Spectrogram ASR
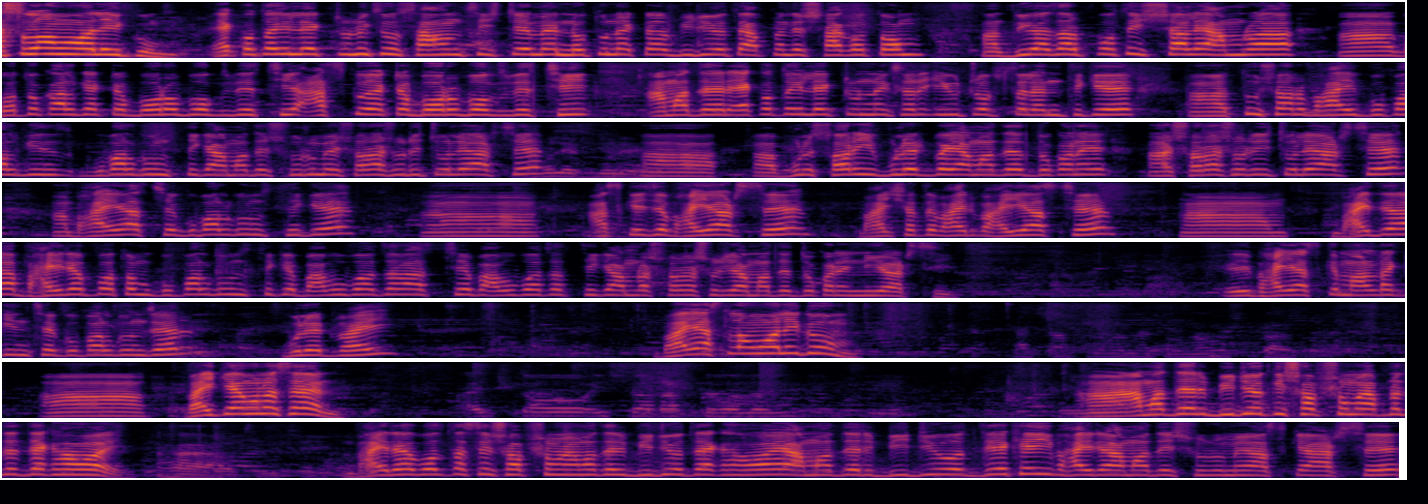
আসসালামু আলাইকুম। একতা ইলেকট্রনিক্স ও সাউন্ড সিস্টেমের নতুন একটা ভিডিওতে আপনাদের স্বাগতম। দুই হাজার পঁচিশ সালে আমরা গতকালকে একটা বড় বক্স বেচছি, আজকেও একটা বড় বক্স বেচছি। আমাদের একতা ইলেকট্রনিক্সের ইউটিউব চ্যানেল থেকে তুষার ভাই গোপালগঞ্জ গোপালগঞ্জ থেকে আমাদের শোরুমে সরাসরি চলে আসছে। সরি বুলেট ভাই আমাদের দোকানে সরাসরি চলে আসছে। ভাই আসছে গোপালগঞ্জ থেকে। আজকে যে ভাই আসছে, ভাইয়ের সাথে ভাইয়ের ভাই আসছে। ভাইরা ভাইরা প্রথম গোপালগঞ্জ থেকে বাবুবাজার আসছে। বাবুবাজার থেকে আমরা সরাসরি আমাদের দোকানে নিয়ে আসছি। এই ভাই আজকে মালটা কিনছে গোপালগঞ্জের। বুলেট ভাই। ভাই, আসসালামু আলাইকুম। ভাই, কেমন আছেন? আমাদের ভিডিও কি সব সময় আপনাদের দেখা হয়? হ্যাঁ। ভাইরা বলতেছে, সবসময় আমাদের ভিডিও দেখা হয়, আমাদের ভিডিও দেখেই ভাইরা আমাদের শোরুমে আজকে আসছে।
